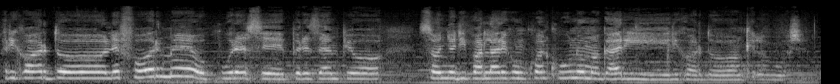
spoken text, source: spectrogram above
Ricordo le forme oppure se per esempio sogno di parlare con qualcuno magari ricordo anche la voce.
